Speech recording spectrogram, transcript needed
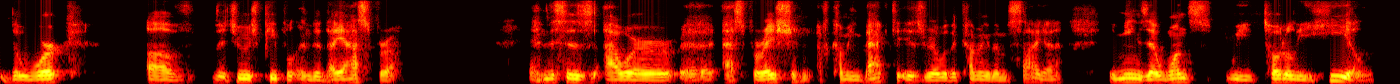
the work of the Jewish people in the diaspora and this is our uh, aspiration of coming back to Israel with the coming of the Messiah. It means that once we totally heal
